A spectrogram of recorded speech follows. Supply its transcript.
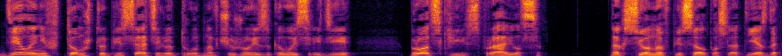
Дело не в том, что писателю трудно в чужой языковой среде. Бродский справился. Аксенов писал после отъезда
